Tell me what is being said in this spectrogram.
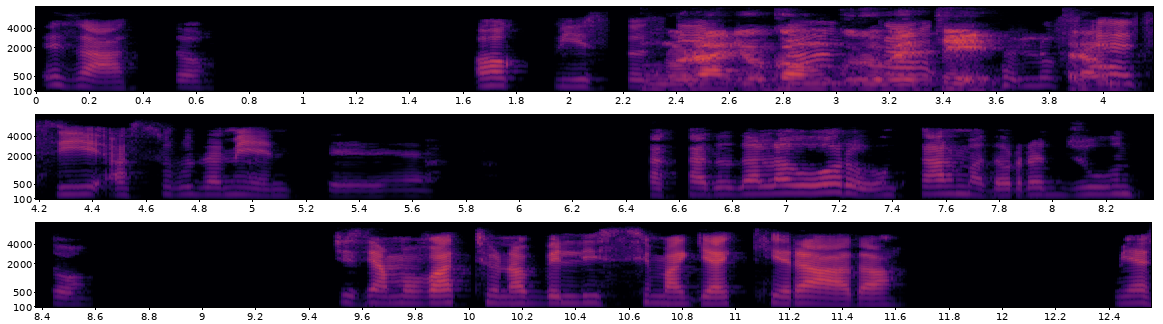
Esatto. Ho visto Un orario congruo per te. Tra... eh sì, assolutamente. Staccato dal lavoro, con calma ti ho raggiunto. Ci siamo fatti una bellissima chiacchierata. Mi hai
